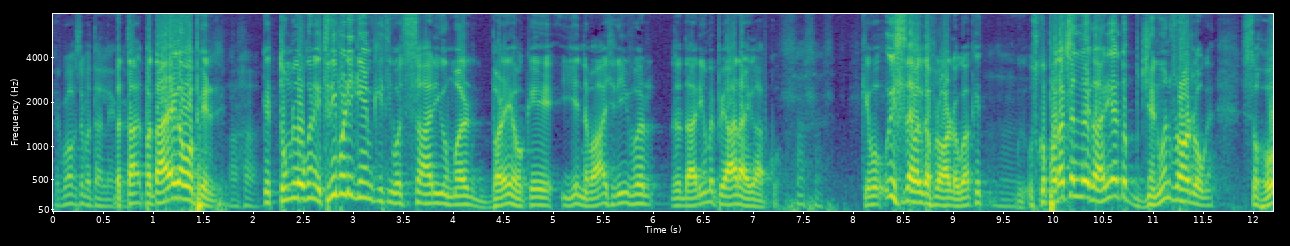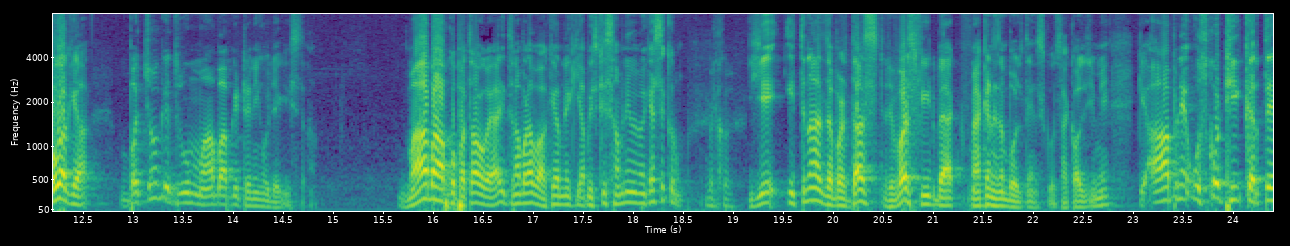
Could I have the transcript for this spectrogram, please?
फिर वो आपसे बता लेगा। बता बताएगा वो फिर कि तुम लोगों ने इतनी बड़ी गेम की थी वो सारी उम्र बड़े होके ये नवाज़ शरीफ और जरदारियों में प्यार आएगा आपको। कि वो इस लेवल का फ्रॉड होगा कि उसको पता चल जाएगा यार तो जेनुअन फ्रॉड लोग हैं। सो होगा क्या? बच्चों के थ्रू माँ बाप की ट्रेनिंग हो जाएगी इस तरह। माँ बाप को पता होगा यार इतना बड़ा वाक्य हमने किया अब इसके सामने में मैं कैसे करूँ? बिल्कुल। ये इतना ज़बरदस्त रिवर्स फीडबैक मैकेनिज्म बोलते हैं इसको साइकोलॉजी में कि आपने उसको ठीक करते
